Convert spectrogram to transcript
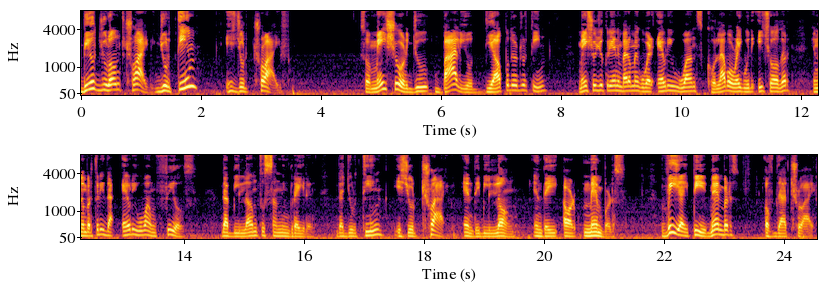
Build your own tribe. Your team is your tribe. So make sure you value the output of your team. Make sure you create an environment where everyone's collaborate with each other. And number three, that everyone feels that belong to something greater. That your team is your tribe and they belong and they are members, VIP members of that tribe.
